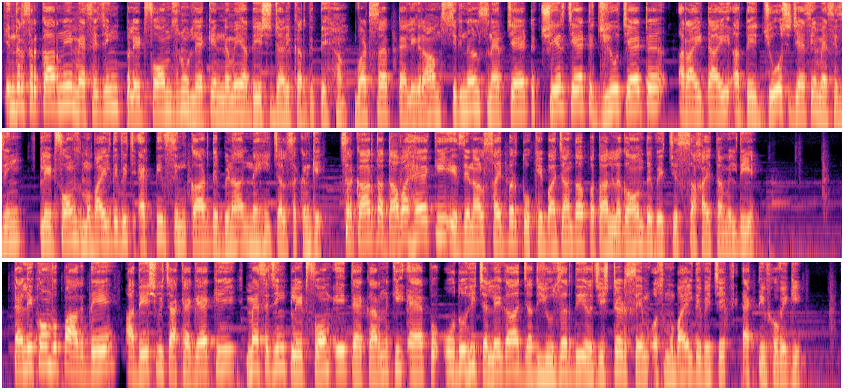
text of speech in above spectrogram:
ਕੇਂਦਰ ਸਰਕਾਰ ਨੇ ਮੈਸੇਜਿੰਗ ਪਲੇਟਫਾਰਮਸ ਨੂੰ ਲੈ ਕੇ ਨਵੇਂ ਆਦੇਸ਼ ਜਾਰੀ ਕਰ ਦਿੱਤੇ ਹਨ। WhatsApp, Telegram, Signal, Snapchat, ShareChat, JioChat, ਰਾਈਟਾਈ ਅਤੇ ਜੋਸ਼ ਜੈਸੇ ਮੈਸੇਜਿੰਗ ਪਲੇਟਫਾਰਮਸ ਮੋਬਾਈਲ ਦੇ ਵਿੱਚ ਐਕਟਿਵ SIM ਕਾਰਡ ਦੇ ਬਿਨਾਂ ਨਹੀਂ ਚੱਲ ਸਕਣਗੇ। ਸਰਕਾਰ ਦਾ ਦਾਅਵਾ ਹੈ ਕਿ ਇਸ ਦੇ ਨਾਲ ਸਾਈਬਰ ਧੋਖੇਬਾਜ਼ਾਂ ਦਾ ਪਤਾ ਲਗਾਉਣ ਦੇ ਵਿੱਚ ਸਹਾਇਤਾ ਮਿਲਦੀ ਹੈ। ਟੈਲੀਕਾਮ ਵਿਭਾਗ ਦੇ ਆਦੇਸ਼ ਵਿੱਚ ਆਖਿਆ ਗਿਆ ਕਿ ਮੈਸੇਜਿੰਗ ਪਲੇਟਫਾਰਮ ਇਹ ਤੈਅ ਕਰਨ ਕਿ ਐਪ ਉਦੋਂ ਹੀ ਚੱਲੇਗਾ ਜਦ ਯੂਜ਼ਰ ਦੀ ਰਜਿਸਟਰਡ SIM ਉਸ ਮੋਬਾਈਲ ਦੇ ਵਿੱਚ ਐਕਟਿਵ ਹੋਵੇਗੀ।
